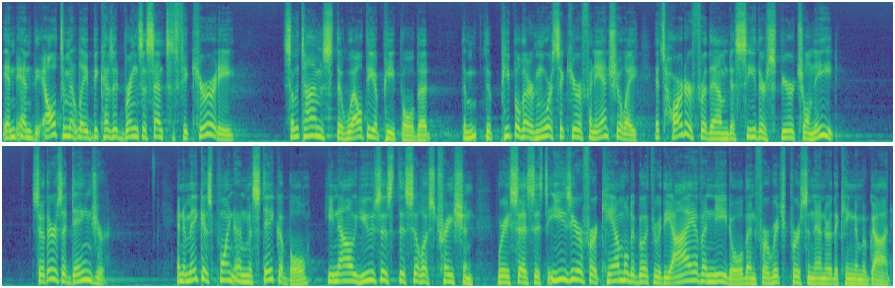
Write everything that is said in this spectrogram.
and, and ultimately, because it brings a sense of security, sometimes the wealthier people, the, the, the people that are more secure financially, it's harder for them to see their spiritual need. So there's a danger. And to make his point unmistakable, he now uses this illustration where he says it's easier for a camel to go through the eye of a needle than for a rich person to enter the kingdom of God.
